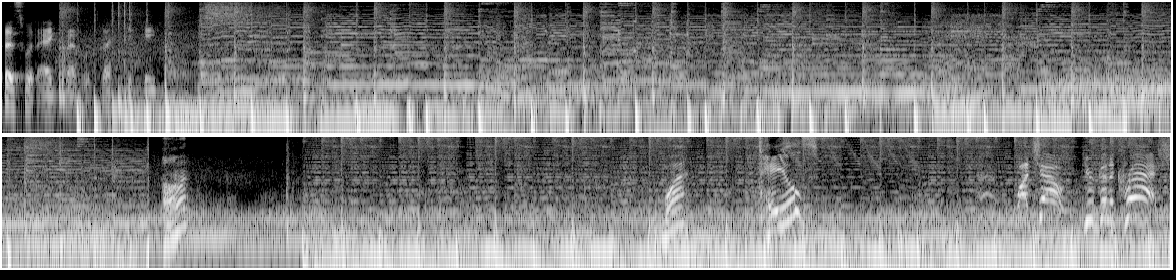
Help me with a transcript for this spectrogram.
That's what Eggman would think. Huh? What? Tails? Watch out! You're gonna crash!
